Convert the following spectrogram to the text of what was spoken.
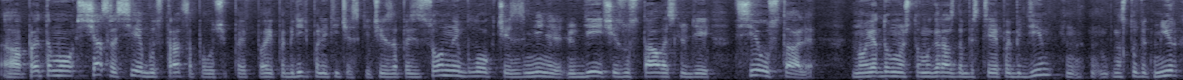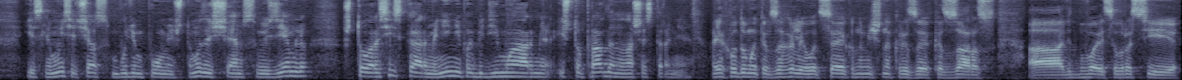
Э, Поэтому сейчас Россия будет стараться получить, по- по- победить политически, через оппозиционный блок, через изменение людей, через усталость людей. Все устали. Но я думаю, что мы гораздо быстрее победим, и наступит мир, если мы сейчас будем помнить, что мы защищаем свою землю, что российская армия не непобедимая армия, и что правда на нашей стороне. А як ви думаєте, взагалі, оця економічна криза, яка зараз а, відбувається в Росії,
